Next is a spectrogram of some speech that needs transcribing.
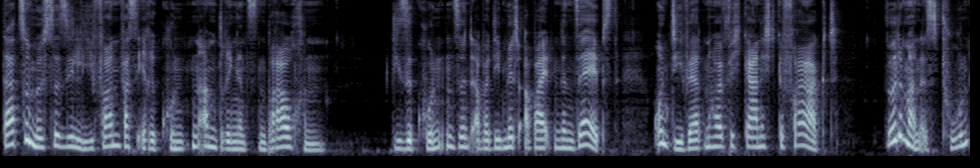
Dazu müsse sie liefern, was ihre Kunden am dringendsten brauchen. Diese Kunden sind aber die Mitarbeitenden selbst, und die werden häufig gar nicht gefragt. Würde man es tun,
